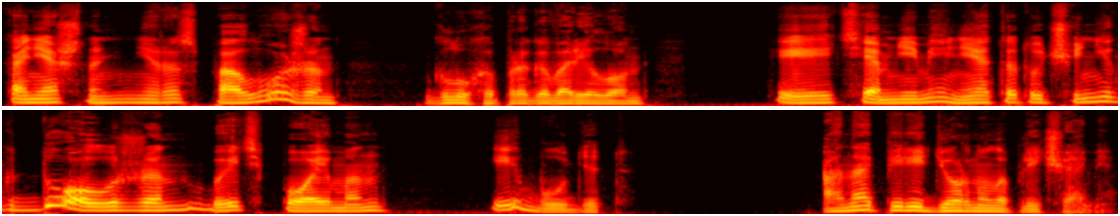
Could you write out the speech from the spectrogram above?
конечно, не расположен», — глухо проговорил он, — «и, тем не менее, этот ученик должен быть пойман и будет». Она передернула плечами.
